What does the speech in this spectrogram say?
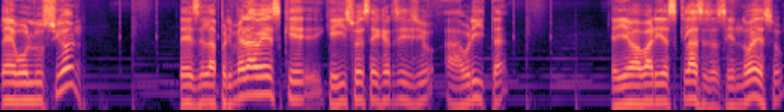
la evolución. Desde la primera vez que, hizo ese ejercicio, ahorita, lleva varias clases haciendo eso,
